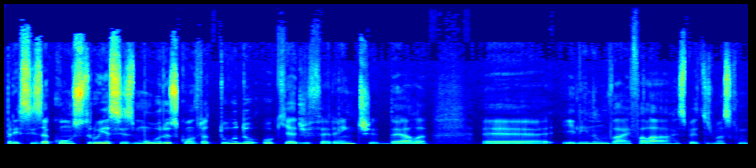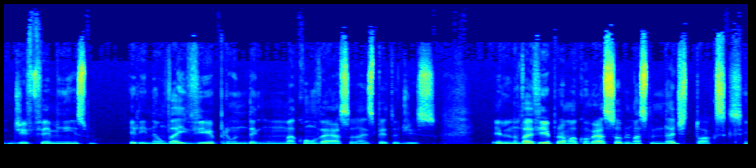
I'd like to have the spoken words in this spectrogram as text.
precisa construir esses muros contra tudo o que é diferente dela. É, ele não vai falar a respeito de, de feminismo ele não vai vir para um, uma conversa a respeito disso. Ele não vai vir para uma conversa sobre masculinidade tóxica. Sim.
